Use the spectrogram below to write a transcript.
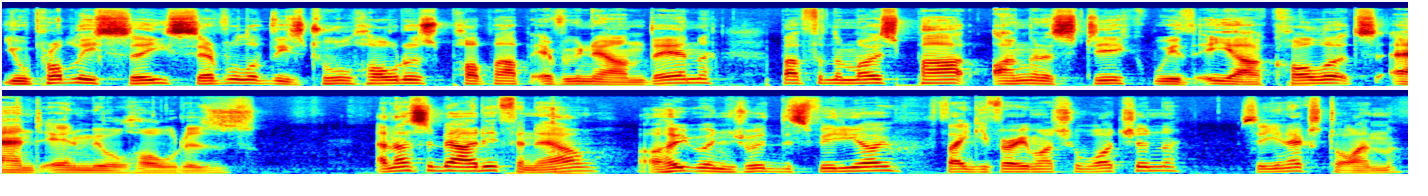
You'll probably see several of these tool holders pop up every now and then, but for the most part, I'm going to stick with ER collets and end mill holders. And that's about it for now. I hope you enjoyed this video. Thank you very much for watching. See you next time.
